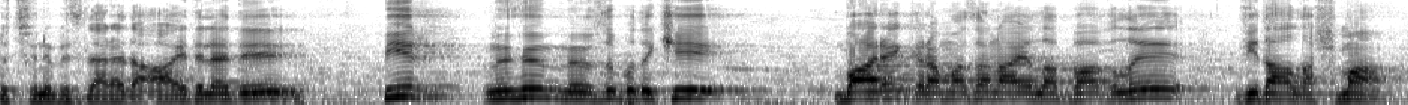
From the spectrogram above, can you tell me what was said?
lütfünü bizlərə də aid elədi. Bir mühüm mövzu budur ki, mübarək Ramazan ayı ilə bağlı vidalaşma.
